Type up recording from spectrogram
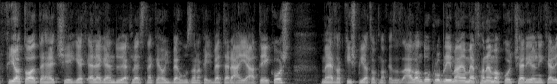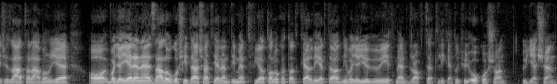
fiatal tehetségek elegendőek lesznek-e, hogy behúzzanak egy veterán játékost, mert a kispiacoknak ez az állandó problémája, mert ha nem, akkor cserélni kell, és ez általában ugye a, vagy a jelen elzálogosítását jelenti, mert fiatalokat kell érte adni, vagy a jövőjét, mert draft úgyhogy okosan, ügyesen.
